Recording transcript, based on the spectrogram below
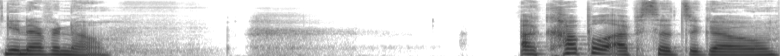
You never know. A couple episodes ago,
